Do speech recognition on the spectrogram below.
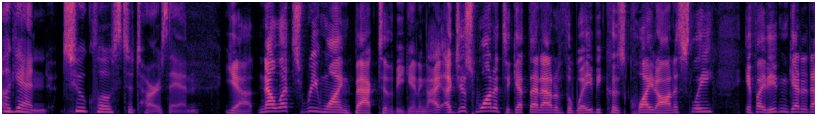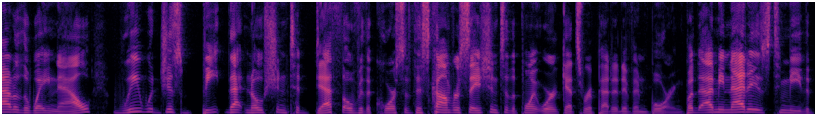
again, too close to Tarzan. Yeah. Now let's rewind back to the beginning. I, I, just wanted to get that out of the way because, quite honestly, if I didn't get it out of the way now, we would just beat that notion to death over the course of this conversation to the point where it gets repetitive and boring. But I mean, that is to me the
